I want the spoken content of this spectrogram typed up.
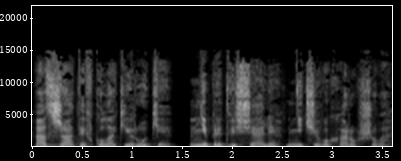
а сжатые в кулаки руки не предвещали ничего хорошего.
